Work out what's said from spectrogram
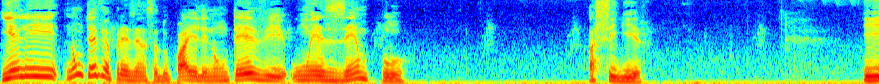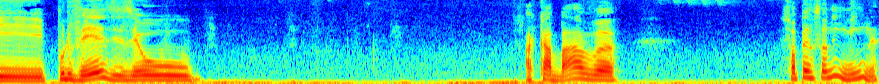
E ele não teve a presença do pai, ele não teve um exemplo a seguir. E por vezes eu acabava só pensando em mim, né?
